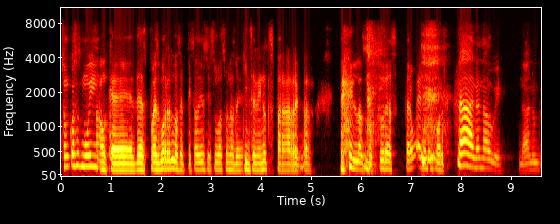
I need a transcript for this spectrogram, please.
son cosas muy... Aunque después borres los episodios y subas unos de 15 minutos para arreglar las posturas, pero bueno, no importa. No, no, no, güey. No, no,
